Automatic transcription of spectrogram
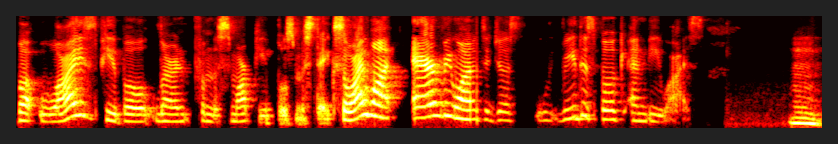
but wise people learn from the smart people's mistakes. So I want everyone to just read this book and be wise. Mm,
